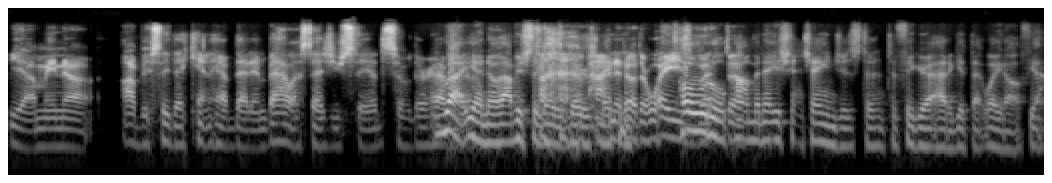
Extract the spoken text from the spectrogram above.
yeah. I mean, uh, obviously they can't have that in ballast, as you said. So they're having right. Yeah. No, obviously they're, they're finding other ways. total but, uh, combination changes to, to figure out how to get that weight off. Yeah.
